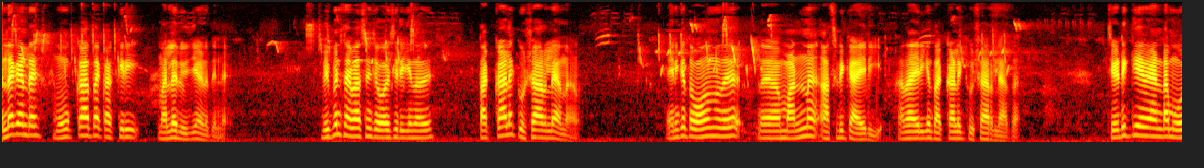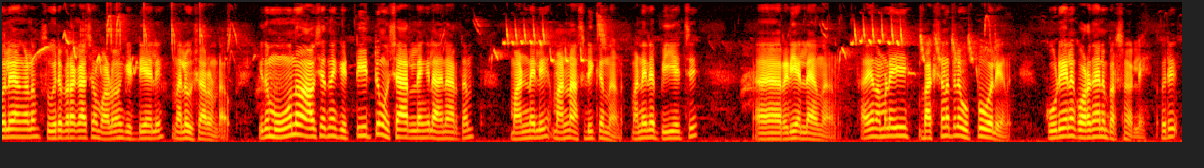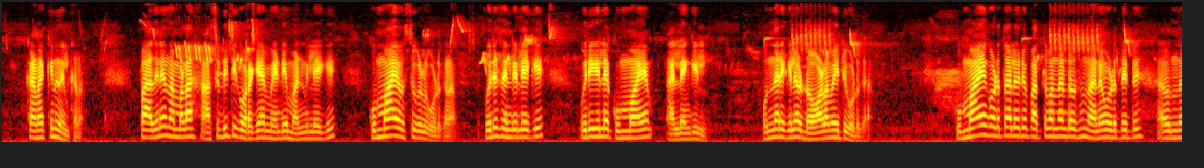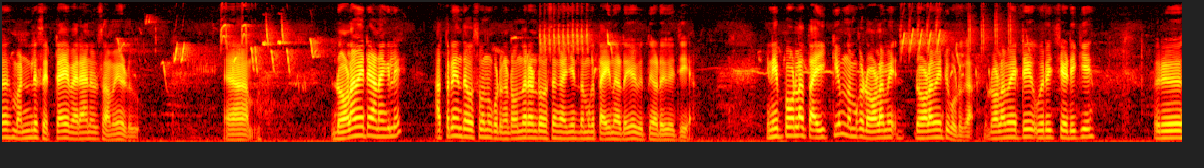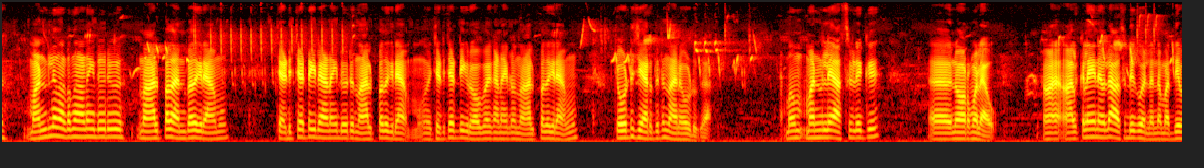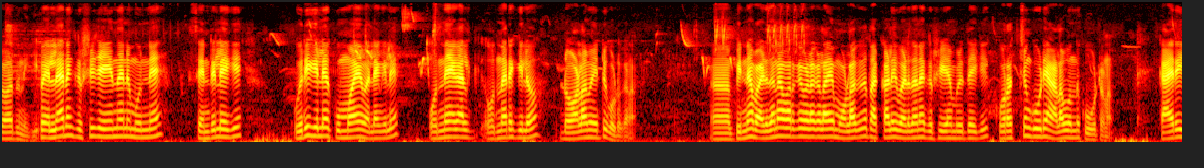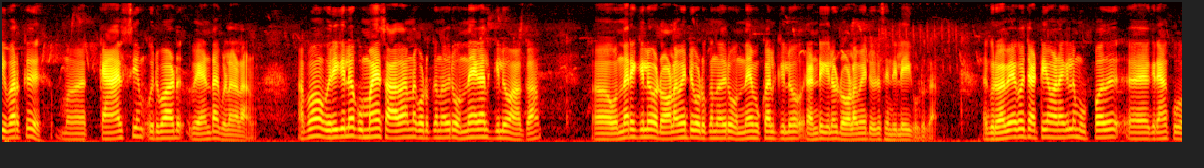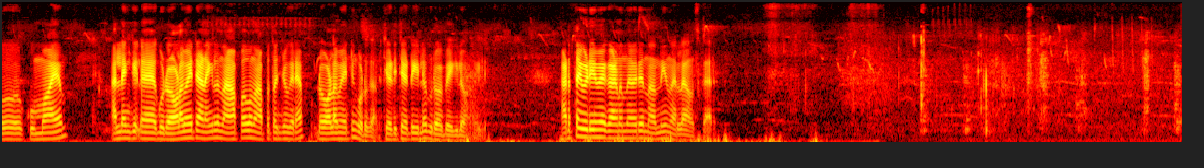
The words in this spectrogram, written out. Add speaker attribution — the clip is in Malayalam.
Speaker 1: എന്തൊക്കെയുണ്ട്? മൂക്കാത്ത കക്കിരി നല്ല രുചിയാണ് തിന്നെ ബിപിൻ സെബാസ്റ്റ്യൻ ചോദിച്ചിരിക്കുന്നത് തക്കാളി കുഷാറില്ല എന്നാണ്. എനിക്ക് തോന്നുന്നത് മണ്ണ് അസിഡിക് ആയിരിക്കും അതായിരിക്കും തക്കാളിക്ക് ഉഷാറില്ലാത്ത ചെടിക്ക് വേണ്ട മൂലകങ്ങളും സൂര്യപ്രകാശവും വളവും കിട്ടിയാൽ നല്ല ഉഷാറുണ്ടാവും. ഇത് മൂന്നും ആവശ്യത്തിന് കിട്ടിയിട്ടും ഉഷാറില്ലെങ്കിൽ അതിനർത്ഥം മണ്ണിൽ മണ്ണ് അസിഡിക്കുന്നതാണ്. മണ്ണിലെ പി എച്ച് റെഡിയല്ല എന്നാണ്. അതായത് നമ്മൾ ഈ ഭക്ഷണത്തിലെ ഉപ്പ് പോലെയാണ്. കൂടിയാലും കുറഞ്ഞാലും പ്രശ്നമല്ലേ? ഒരു കണക്കിന് നിൽക്കണം. അപ്പോൾ അതിനെ നമ്മൾ അസിഡിറ്റി കുറയ്ക്കാൻ വേണ്ടി മണ്ണിലേക്ക് കുമ്മായ വസ്തുക്കൾ കൊടുക്കണം. ഒരു സെന്റിലേക്ക് ഒരു കിലോ കുമ്മായം അല്ലെങ്കിൽ ഒന്നര കിലോ ഡോളമേറ്റ് കൊടുക്കുക. കുമ്മായം കൊടുത്താൽ ഒരു പത്ത് പന്ത്രണ്ട് ദിവസം നനവ് കൊടുത്തിട്ട് അതൊന്ന് മണ്ണിൽ സെറ്റായി വരാനൊരു സമയമെടുക്കും ഡോളമേറ്റ് ആണെങ്കിൽ അത്രയും ദിവസം ഒന്നും കൊടുക്കണ്ട. ഒന്ന് രണ്ട് ദിവസം കഴിഞ്ഞിട്ട് നമുക്ക് തൈ നടുകയോ വിത്ത് നടുകയോ ചെയ്യാം. ഇനിയിപ്പോൾ ഉള്ള തൈക്കും നമുക്ക് ഡോളമേ ഡോളമേറ്റ് കൊടുക്കാം. ഡോളമേറ്റ് ഒരു ചെടിക്ക് ഒരു മണ്ണിൽ നടുന്നതാണെങ്കിൽ ഒരു നാൽപ്പത് അൻപത് ഗ്രാമും ചെടിച്ചട്ടിയിലാണെങ്കിൽ ഒരു നാൽപ്പത് ഗ്രാം ചെടിച്ചട്ടി ഗ്രോ ബാഗ് ആണെങ്കിൽ ഒരു നാൽപ്പത് ഗ്രാമും ചോട്ട് ചേർത്തിട്ട് നനവ് കൊടുക്കുക. അപ്പം മണ്ണിലെ അസിഡിക്ക് നോർമലാവും ആൽക്കലൈനല്ല അസിഡിക്കും അല്ല എന്റെ മധ്യഭാഗത്ത് നിൽക്കും. ഇപ്പോൾ എല്ലാവരും കൃഷി ചെയ്യുന്നതിന് മുന്നേ സെന്റിലേക്ക് ഒരു കിലോ കുമ്മായം അല്ലെങ്കിൽ ഒന്നേകാൽ ഒന്നര കിലോ ഡോളമേറ്റ് കൊടുക്കണം. പിന്നെ വഴുതന വർഗ വിളകളായ മുളക് തക്കാളി വഴുതന കൃഷി ചെയ്യുമ്പോഴത്തേക്ക് കുറച്ചും കൂടി അളവൊന്ന് കൂട്ടണം. കാര്യം ഇവർക്ക് കാൽസ്യം ഒരുപാട് വേണ്ട വിളകളാണ്. അപ്പോൾ ഒരു കിലോ കുമ്മായ സാധാരണ കൊടുക്കുന്നവർ ഒന്നേകാൽ കിലോ ആക്കാം. ഒന്നര കിലോ ഡോളമേറ്റ് കൊടുക്കുന്നവർ ഒന്നേ മുക്കാൽ കിലോ രണ്ട് കിലോ ഡോളമേറ്റ് ഒരു സെന്റിലേക്ക് കൊടുക്കാം. ഗ്രോബേഗോ ചട്ടിയാണെങ്കിൽ മുപ്പത് ഗ്രാം കുമ്മായം അല്ലെങ്കിൽ ഡോളമേറ്റ് ആണെങ്കിൽ നാൽപ്പതോ നാൽപ്പത്തഞ്ചോ ഗ്രാം ഡോളമേറ്റും കൊടുക്കാം. ചെടിച്ചട്ടിയിലോ ഗ്രോബേഗിലോ ആണെങ്കിൽ അടുത്ത വീഡിയോയിൽ കാണുന്നവർ നന്ദി നല്ല നമസ്കാരം.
